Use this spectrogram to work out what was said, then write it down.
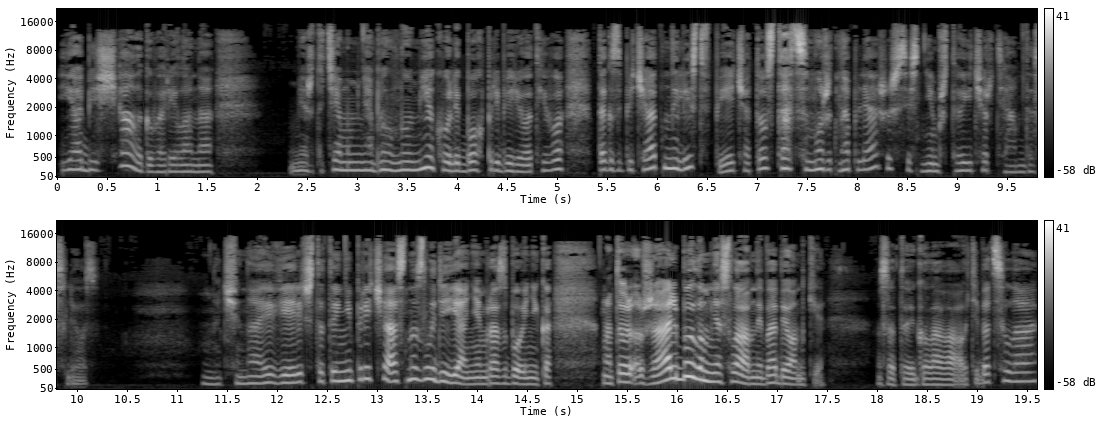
«Я обещала», — говорила она, — между тем у меня был на уме, коли Бог приберет его, так запечатанный лист в печь, а то, статься может, напляшешься с ним, что и чертям до слез. Начинаю верить, что ты не причастна злодеяниям разбойника, а то жаль было мне славной бабенки. Зато и голова у тебя цела,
